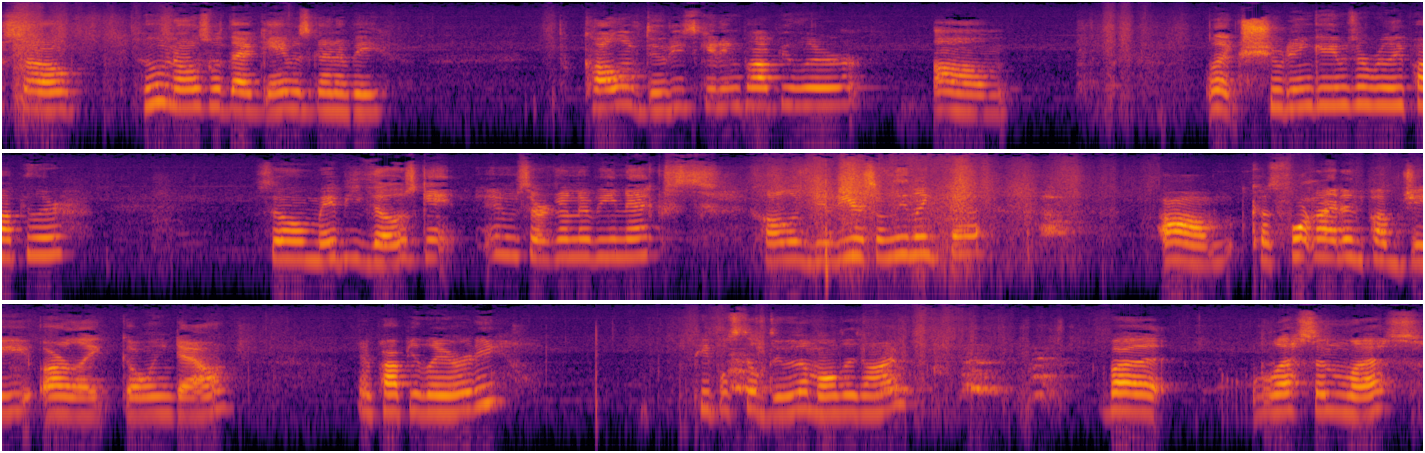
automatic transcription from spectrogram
So, who knows what that game is gonna be? Call of Duty's getting popular. Um, like shooting games are really popular. So maybe those games are gonna be next, Call of Duty or something like that. Um, cause Fortnite and PUBG are like going down in popularity. People still do them all the time, but less and less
